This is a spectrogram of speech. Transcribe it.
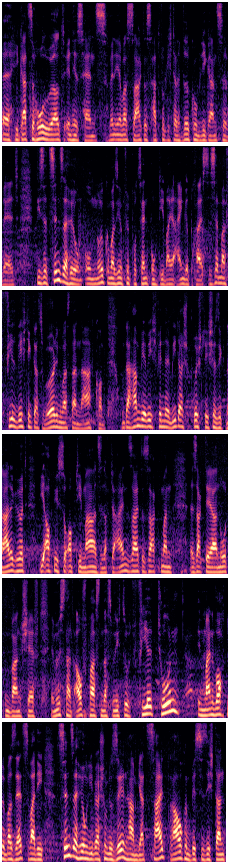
Uh, he got the whole world in his hands. Wenn er was sagt, das hat wirklich eine Wirkung über die ganze Welt. Diese Zinserhöhung um 0,75 Prozentpunkt, die war ja eingepreist. Es ist immer viel wichtig, das Wording, was danach kommt. Und da haben wir, wie ich finde, widersprüchliche Signale gehört, die auch nicht so optimal sind. Auf der einen Seite sagt man, äh, sagt der Notenbankchef, wir müssen halt aufpassen, dass wir nicht so viel tun, in meinen Worten übersetzt, weil die Zinserhöhungen, die wir schon gesehen haben, ja Zeit brauchen, bis sie sich dann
